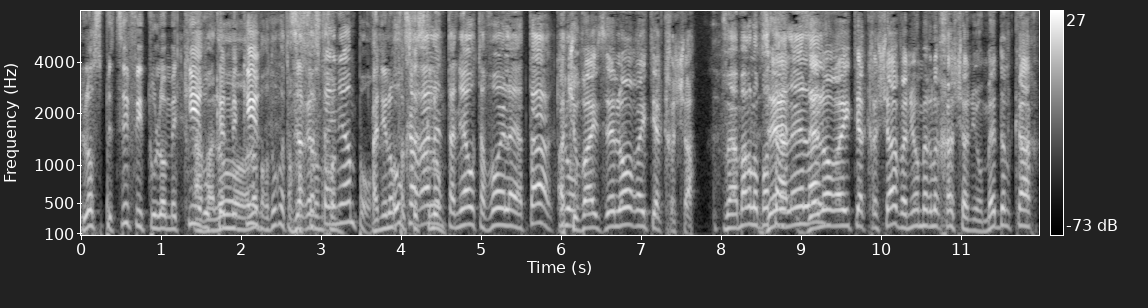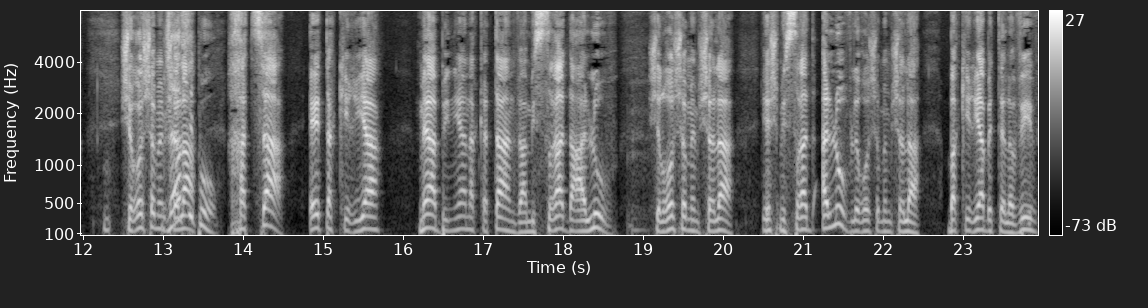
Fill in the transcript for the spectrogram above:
לא ספציפית, הוא לא מכיר, הוא אבל כן לא, מכיר. לא, ברדוגו, אתה זה מפספס לא את נכון. העניין פה. אני לא מפספס הוא קרא כלום. לנתניהו, תבוא אליי אתה, כאילו, התשובה היא, זה לא ראיתי הכחשה. ואמר לו, בוא זה, תעלה זה אליי. לא ראיתי הכחשה, ואני אומר לך שאני עומד על כך שראש הממשלה. חצה את הקריה מהבניין הקטן והמשרד העלוב של ראש הממשלה. יש משרד עלוב לראש הממשלה בקריה בתל אביב,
